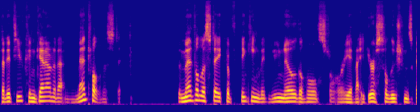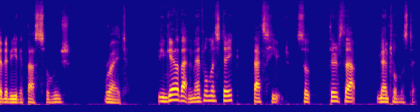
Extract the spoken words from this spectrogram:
That if you can get out of that mental mistake, the mental mistake of thinking that you know the whole story and that your solution is going to be the best solution. Right. If you can get out of that mental mistake, that's huge. So there's that mental mistake.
